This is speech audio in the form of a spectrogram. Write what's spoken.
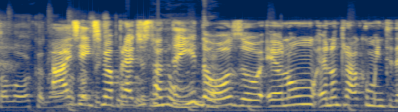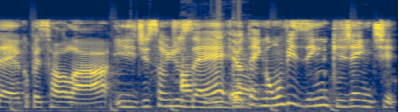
Tá louca, não. Ai, eu gente, de meu prédio só tem Nunca. idoso. Eu não, eu não troco muita ideia com o pessoal lá. E de São José, Amiga. eu tenho um vizinho que, gente,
